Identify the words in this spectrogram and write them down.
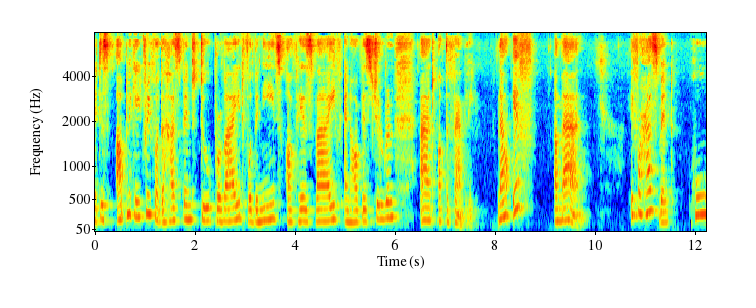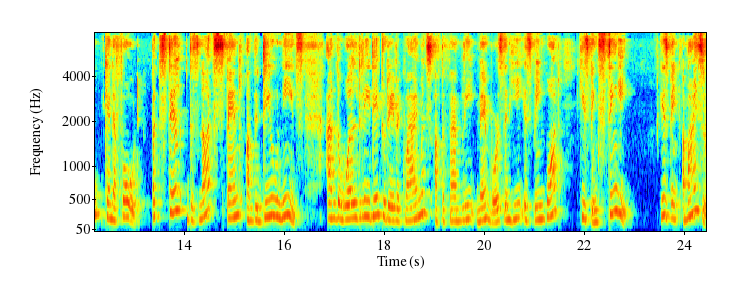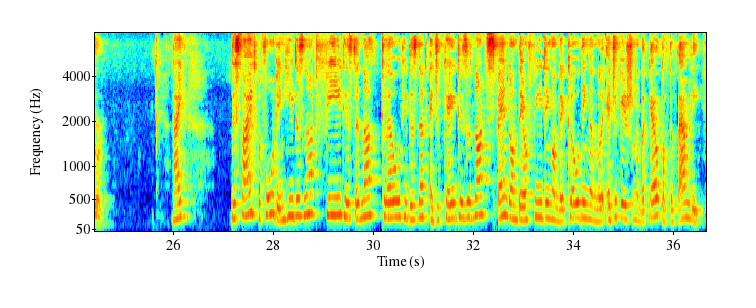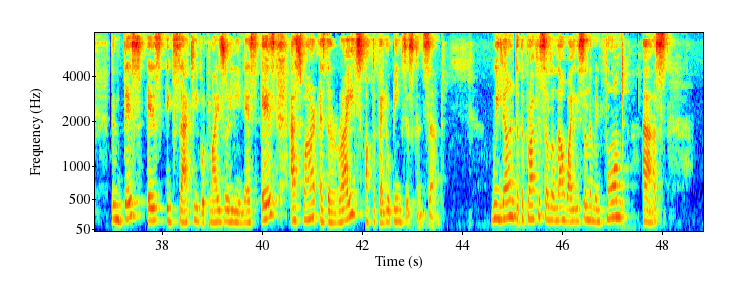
It is obligatory for the husband to provide for the needs of his wife and of his children and of the family. Now, if a man, if a husband who can afford but still does not spend on the due needs and the worldly day to day requirements of the family members, then he is being what? He's being stingy. He's being a miser. Like, despite affording, he does not feed, he does not clothe, he does not educate, he does not spend on their feeding, on their clothing, on the education, on the health of the family then this is exactly what miserliness is as far as the rights of the fellow beings is concerned. We learned that the Prophet ﷺ informed us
